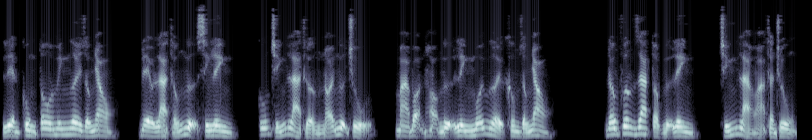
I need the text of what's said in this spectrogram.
liền cùng tô minh ngươi giống nhau đều là thống ngự sinh linh, cũng chính là thường nói ngự chủ, mà bọn họ ngự linh mỗi người không giống nhau. Đông phương gia tộc ngự linh chính là hỏa thần trùng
